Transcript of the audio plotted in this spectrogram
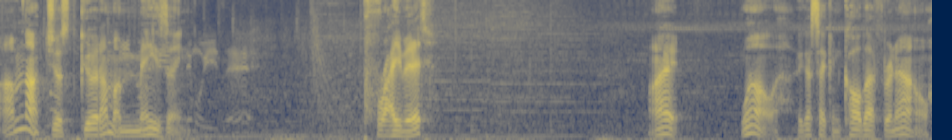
I'm not just good, I'm amazing. Private. Alright. Well, I guess I can call that for now.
